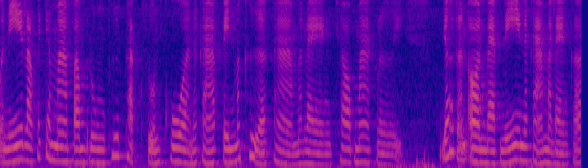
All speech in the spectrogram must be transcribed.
วันนี้เราก็จะมาบำรุงพืชผักสวนครัวนะคะ เป็นมะเขือค่ะมแมลงชอบมากเลย ยอดอ่อนๆแบบนี้นะคะมแมลงก็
